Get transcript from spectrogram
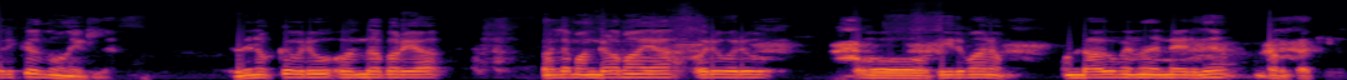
ഒരിക്കലും തോന്നിയിട്ടില്ല. ഇതിനൊക്കെ ഒരു എന്താ പറയാ നല്ല മംഗളമായ ഒരു ഒരു തീരുമാനം ഉണ്ടാകുമെന്ന് തന്നെയായിരുന്നു കണക്കാക്കിയത്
